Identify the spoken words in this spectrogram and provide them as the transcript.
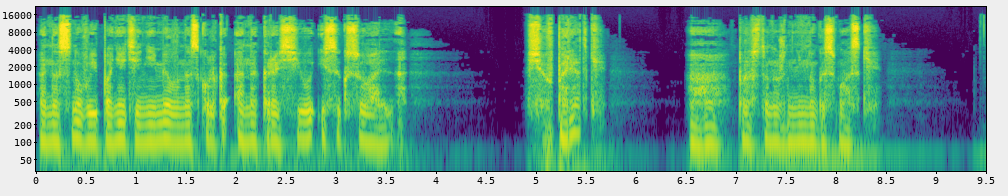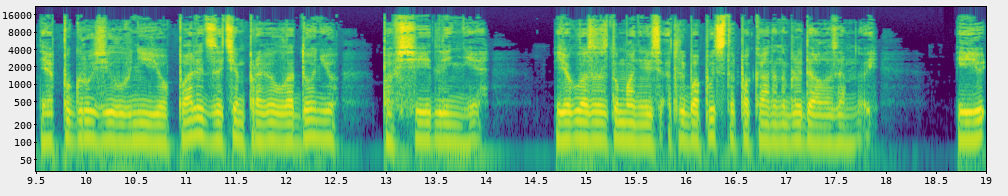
Она снова и понятия не имела, насколько она красива и сексуальна. «Все в порядке?» «Ага, просто нужно немного смазки». Я погрузил в нее палец, затем провел ладонью по всей длине. Ее глаза затуманились от любопытства, пока она наблюдала за мной. Ее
